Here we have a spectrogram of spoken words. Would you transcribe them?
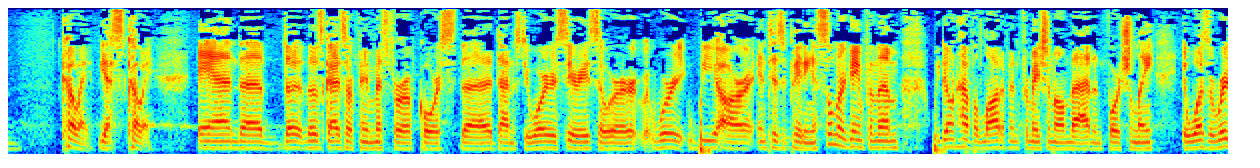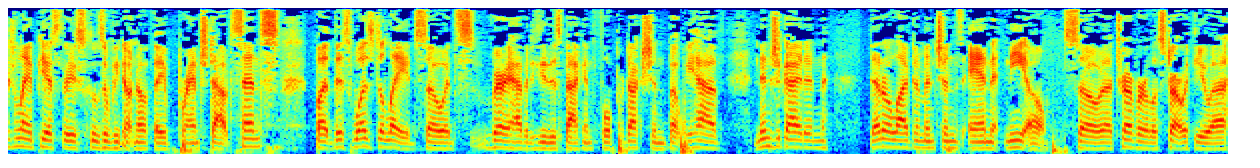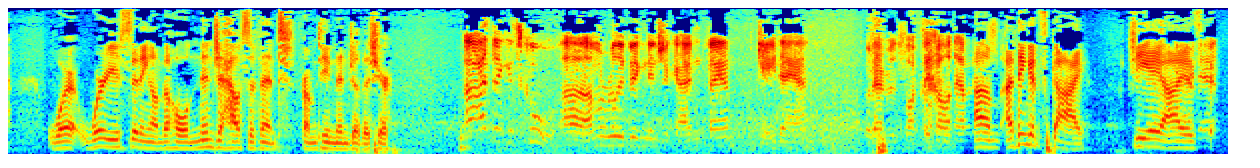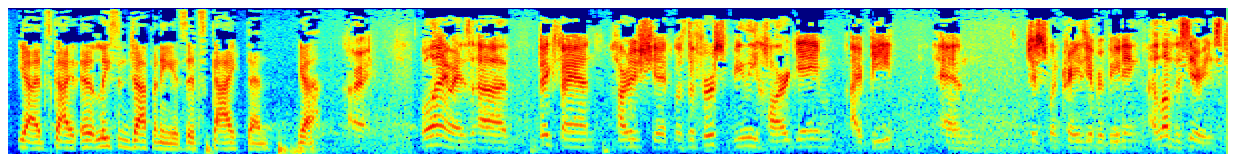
Koei. Yes, Koei. And uh, the, those guys are famous for, of course, the Dynasty Warriors series. So we're, we're we are anticipating a similar game from them. We don't have a lot of information on that, unfortunately. It was originally a PS3 exclusive. We don't know if they've branched out since, but this was delayed, so it's very happy to see this back in full production. But we have Ninja Gaiden, Dead or Alive Dimensions, and Neo. So, uh, Trevor, let's start with you. Uh, where where are you sitting on the whole Ninja House event from Team Ninja this year? Uh, I think it's cool. Uh, I'm a really big Ninja Gaiden fan. Gaidan, whatever the fuck they call it nowadays. Um, I think it's Guy. G A I is Gaiden? yeah, it's Guy. At least in Japanese, it's Guy. Then yeah. All right. Well, anyways, uh, big fan. Hard as shit. Was the first really hard game I beat, and just went crazy over beating. I love the series.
